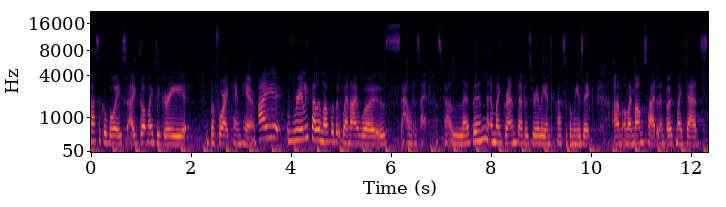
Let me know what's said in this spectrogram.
Classical voice, I got my degree before I came here. I really fell in love with it when I was, how old was I? I think I was about 11 and my granddad was really into classical music um, on my mum's side and then both my dad's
